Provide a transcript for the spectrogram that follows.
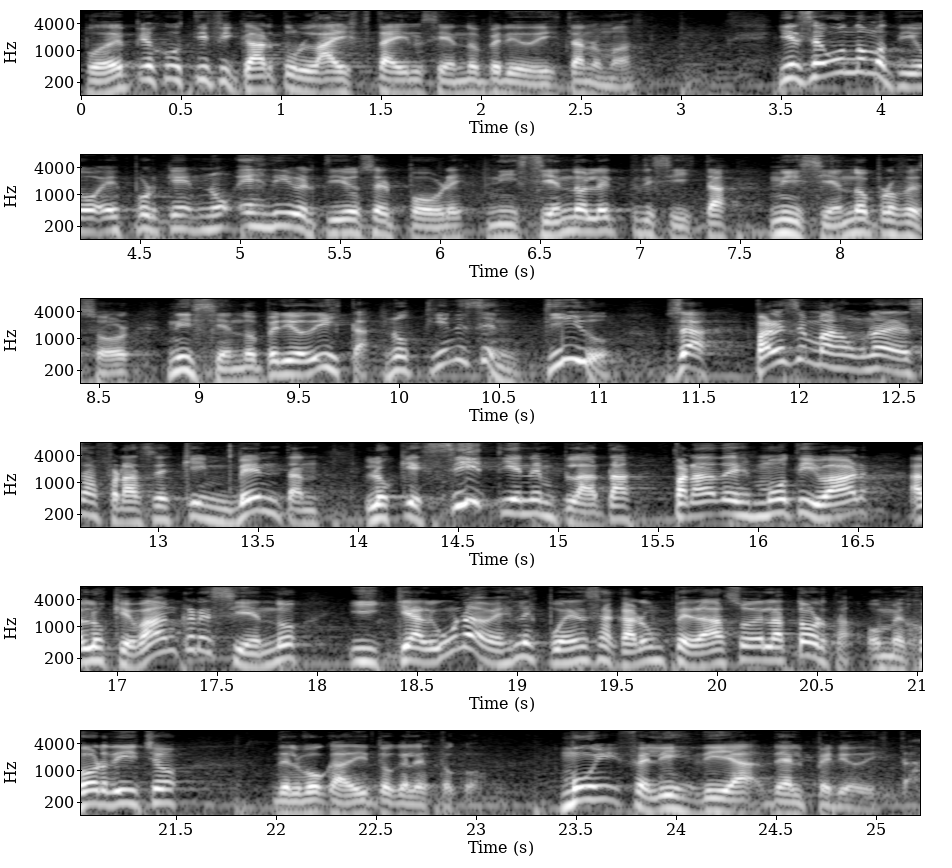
¿podés justificar tu lifestyle siendo periodista nomás? Y el segundo motivo es porque no es divertido ser pobre, ni siendo electricista, ni siendo profesor, ni siendo periodista. No tiene sentido. O sea, parece más una de esas frases que inventan los que sí tienen plata para desmotivar a los que van creciendo y que alguna vez les pueden sacar un pedazo de la torta, o mejor dicho, del bocadito que les tocó. Muy feliz día del periodista.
